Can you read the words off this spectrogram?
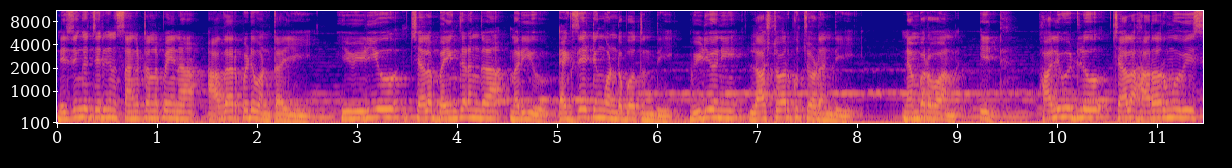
నిజంగా జరిగిన సంఘటనలపైన ఆధారపడి ఉంటాయి. ఈ వీడియో చాలా భయంకరంగా మరియు ఎగ్జైటింగ్ ఉండబోతుంది. వీడియోని లాస్ట్ వరకు చూడండి. నెంబర్ వన్ ఇట్ హాలీవుడ్లో చాలా హారర్ మూవీస్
